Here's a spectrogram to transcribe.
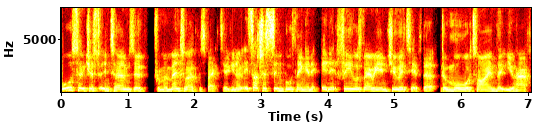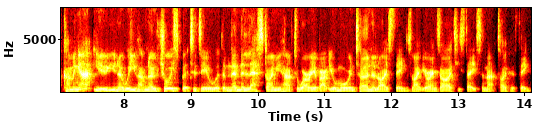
also just in terms of from a mental health perspective you know it's such a simple thing and it, and it feels very intuitive that the more time that you have coming at you you know where you have no choice but to deal with them then the less time you have to worry about your more internalized things like your anxiety states and that type of thing.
